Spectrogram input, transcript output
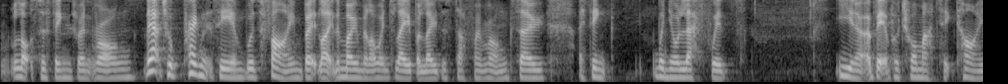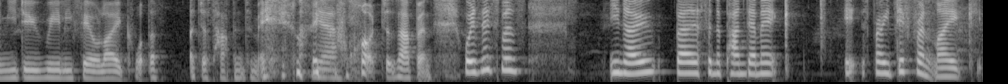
lots of things went wrong the actual pregnancy was fine but like the moment i went to labor loads of stuff went wrong so i think when you're left with you know a bit of a traumatic time you do really feel like what the just happened to me. like, Yeah. what just happened? Whereas this was, you know, birth in a pandemic. It's very different. Like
